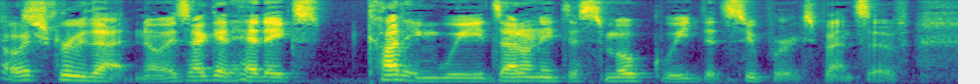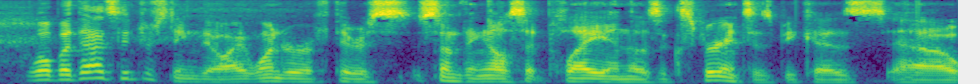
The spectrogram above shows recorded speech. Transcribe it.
Oh, screw that noise. I get headaches cutting weeds. I don't need to smoke weed that's super expensive. Well, but that's interesting, though. I wonder if there's something else at play in those experiences because, uh,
